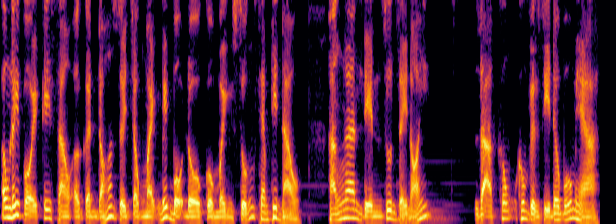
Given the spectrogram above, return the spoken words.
Ông lấy vội cây xào ở gần đó rồi chọc mạnh mấy bộ đồ của mình xuống xem thế nào. Hàng Nga liền run rẩy nói. Dạ không không việc gì đâu bố mẹ à.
